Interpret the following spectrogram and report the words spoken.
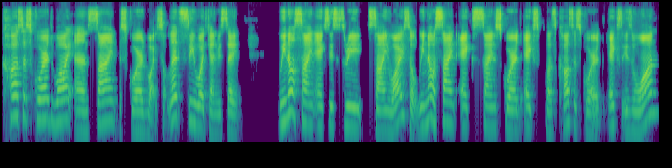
cos squared y and sine squared y. So let's see what can we say we know sine x is 3 sine y, so we know sine x sine squared x plus cos squared x is 1.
